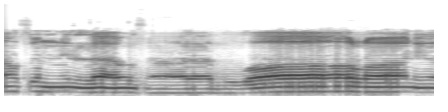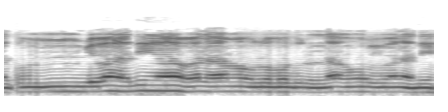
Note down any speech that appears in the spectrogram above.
نفس إلا وسعها لا تضار والدة بولدها ولا مولود له بولده.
